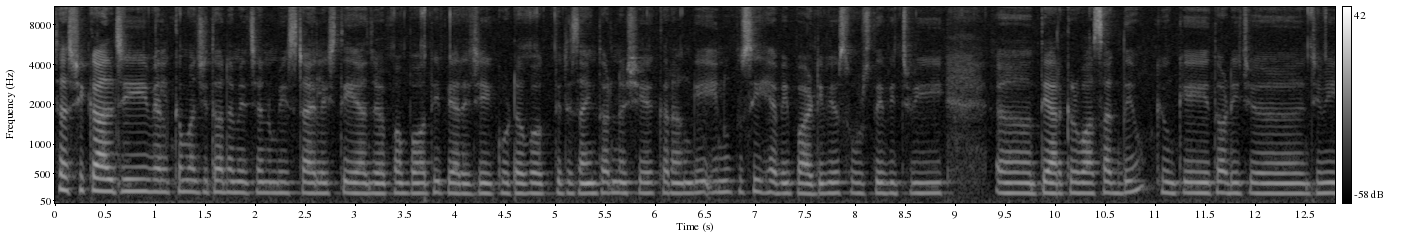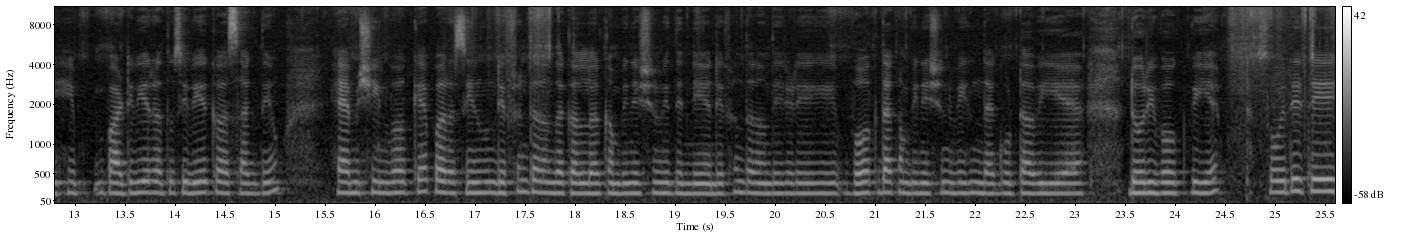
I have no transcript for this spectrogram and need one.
ਸਤਿ ਸ਼੍ਰੀ ਅਕਾਲ ਜੀ, ਵੈਲਕਮ ਅਜੀ ਤੁਹਾਡਾ ਮੇਰੇ ਚੈਨਲ ਵੀ ਸਟਾਈਲਿਸ਼ ਤੇ ਅੱਜ ਆਪਾਂ ਬਹੁਤ ਹੀ ਪਿਆਰੇ ਜਿਹੇ ਕੋਟਾ ਵਰਕ ਦੇ ਡਿਜ਼ਾਈਨ ਤੁਹਾਡੇ ਨਾਲ ਸ਼ੇਅਰ ਕਰਾਂਗੇ। ਇਹਨੂੰ ਤੁਸੀਂ ਹੈਵੀ ਪਾਰਟੀ ਵੇਅਰ ਸੂਟਸ ਦੇ ਵਿੱਚ ਵੀ ਤਿਆਰ ਕਰਵਾ ਸਕਦੇ ਹੋ, ਕਿਉਂਕਿ ਤੁਹਾਡੀ ਚ, ਜਿਵੇਂ ਇਹ ਪਾਰਟੀ ਵੇਅਰ ਤੁਸੀਂ ਵੇਅਰ ਕਰ ਸਕਦੇ ਹੋ। ਹੈ ਮਸ਼ੀਨ ਵਰਕ ਹੈ, ਪਰ ਅਸੀਂ ਇਹਨੂੰ ਡਿਫਰੈਂਟ ਤਰ੍ਹਾਂ ਦਾ ਕਲਰ ਕੰਬੀਨੇਸ਼ਨ ਵੀ ਦਿੰਦੇ ਆ ਡਿਫਰੈਂਟ ਤਰ੍ਹਾਂ ਦੇ ਜਿਹੜੇ ਵਰਕ ਦਾ ਕੰਬੀਨੇਸ਼ਨ ਵੀ ਹੁੰਦਾ ਗੋਟਾ ਵੀ ਹੈ, ਡੋਰੀ ਵਰਕ ਵੀ ਹੈ। ਸੋ ਇਹਦੇ ਤੇ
